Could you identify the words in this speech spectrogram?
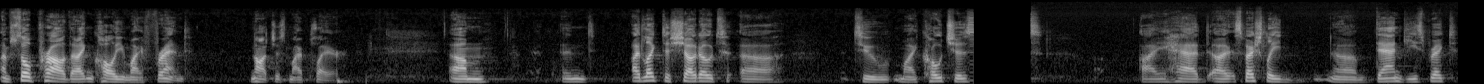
I'm so proud that I can call you my friend not just my player. Um, and I'd like to shout out uh, to my coaches. I had, uh, especially uh, Dan Giesbrecht,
